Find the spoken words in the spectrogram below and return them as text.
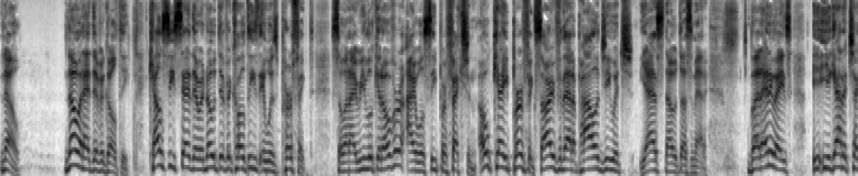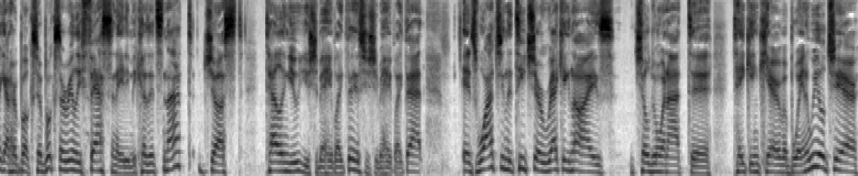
No. No one had difficulty. Kelsey said there were no difficulties. It was perfect. So when I relook it over, I will see perfection. Okay, perfect. Sorry for that apology, which, yes, no, it doesn't matter. But, anyways, you got to check out her books. Her books are really fascinating because it's not just telling you you should behave like this, you should behave like that. It's watching the teacher recognize children were not uh, taking care of a boy in a wheelchair.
